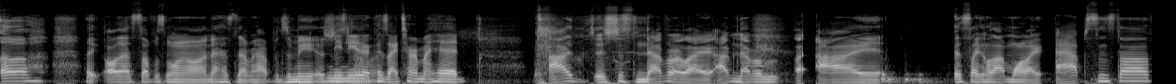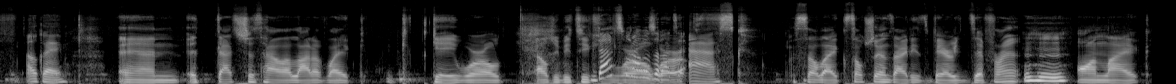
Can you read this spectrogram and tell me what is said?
uh, like all that stuff was going on. That has never happened to me. It's Me just neither, because I turn my head. I. It's just never like I've never. Like, I. It's like a lot more like apps and stuff Okay. and it, that's just how a lot of like gay world LGBTQ That's what I world was about works. to ask. So like social anxiety is very different Mm-hmm. on like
